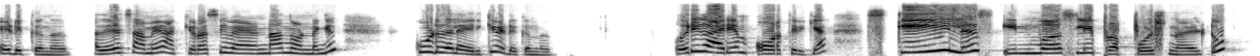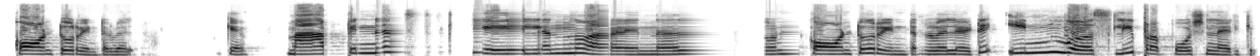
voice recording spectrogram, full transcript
എടുക്കുന്നത്. അതേസമയം അക്യുറസി വേണ്ടാന്നുണ്ടെങ്കിൽ കൂടുതലായിരിക്കും എടുക്കുന്നത്. ഒരു കാര്യം ഓർത്തിരിക്കുക. Scale is inversely proportional to contour interval മാപ്പിന്റെ സ്കെയിൽ എന്ന് പറയുന്നത് കോണ്ടൂർ ഇന്റർവെൽ ആയിട്ട് ഇൻവേഴ്സ്ലി പ്രപ്പോർഷണൽ ആയിരിക്കും.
